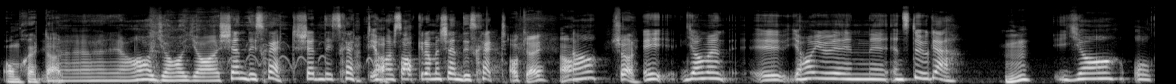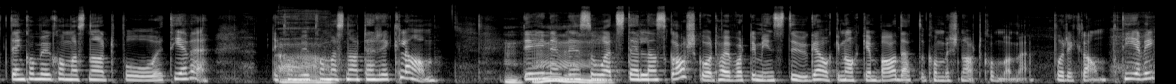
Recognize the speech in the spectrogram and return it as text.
Om stjärtar? Eh, Ja, ja, ja. Kändisstjärt. Kändisstjärt. Jag har saker om en kändisstjärt. Okej, ja, Ja. kör. Eh, Ja, men eh, jag har ju en, en stuga. Mm. Ja, och den kommer ju komma snart på TV. Det kommer Ah. ju komma snart en reklam. Det är ju nämligen så att Stellan Skarsgård har ju varit i min stuga och nakenbadat och kommer snart komma med på reklam på TV.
